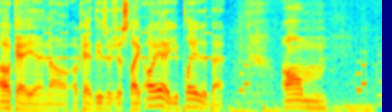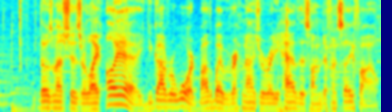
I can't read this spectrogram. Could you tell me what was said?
Okay, yeah, no, okay, these are just like, oh yeah, you played it back. Um, those messages are like, oh yeah, you got a reward. By the way, we recognize you already have this on a different save file.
